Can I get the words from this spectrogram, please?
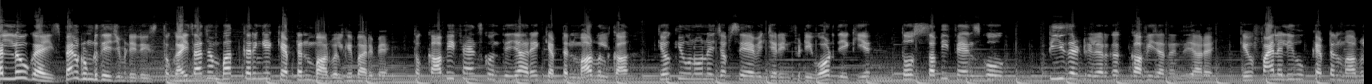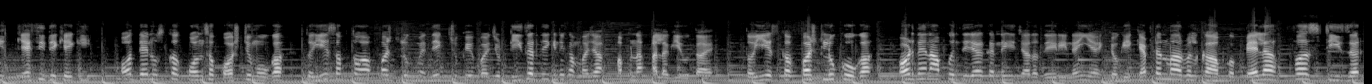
Hello guys welcome to the news तो गाइस आज हम बात करेंगे कैप्टन मार्वल के बारे में। तो काफ़ी फैंस को इंतज़ार है कैप्टन मार्वल का, क्योंकि उन्होंने जब से एवेंजर इन्फिनिटी वॉर देखी है तो सभी फैंस को टीजर ट्रेलर का काफ़ी ज़्यादा इंतज़ार है कि वो फाइनली वो कैप्टन मार्वल कैसी दिखेगी और देन उसका कौन सा कॉस्ट्यूम होगा। तो ये सब तो आप फ़र्स्ट लुक में देख चुके हैं, पर जो टीजर देखने का मज़ा अपना अलग ही होता है। तो ये इसका फ़र्स्ट लुक होगा और देन आपको इंतज़ार करने की ज़्यादा देरी नहीं है, क्योंकि कैप्टन मार्वल का आपको पहला फ़र्स्ट टीजर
